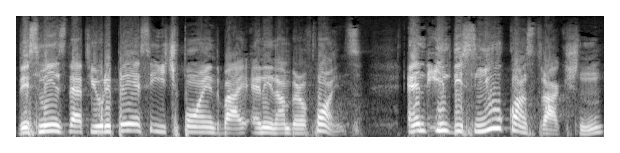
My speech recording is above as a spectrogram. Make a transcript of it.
This means that you replace each point by any number of points. And in this new construction,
